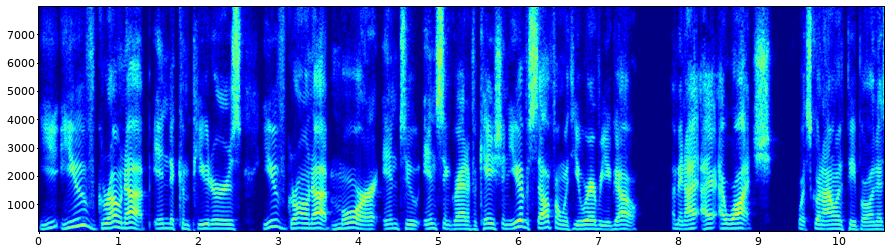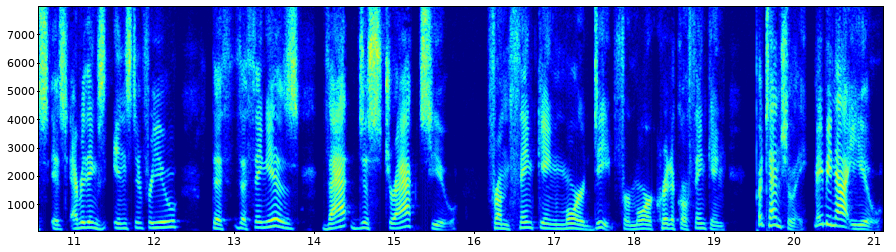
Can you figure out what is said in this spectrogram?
you, you've grown up into computers. You've grown up more into instant gratification. You have a cell phone with you wherever you go. I mean, I, I, I watch what's going on with people, and it's it's everything's instant for you. the The thing is that distracts you from thinking more deep, for more critical thinking, potentially. Maybe not you,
